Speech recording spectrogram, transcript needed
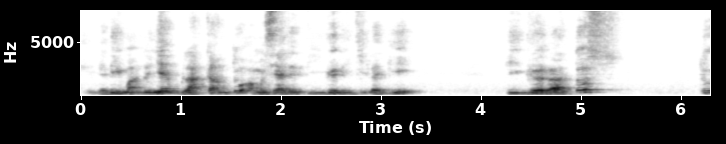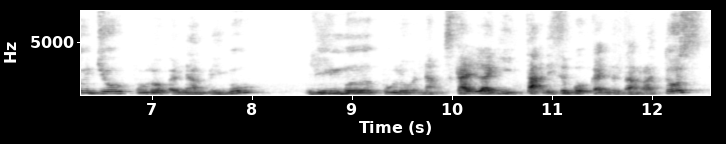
Okay, jadi maknanya belakang tu masih ada tiga digit lagi. 376 ribu 56. Sekali lagi tak disebutkan tentang ratus.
